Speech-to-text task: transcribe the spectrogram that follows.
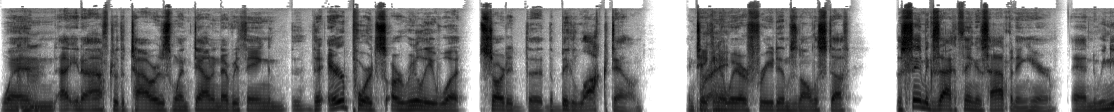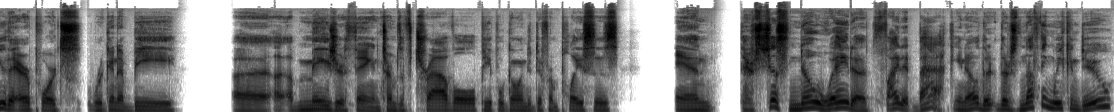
when, uh, you know, after the towers went down and everything, the, the airports are really what started the, the big lockdown and taking Right. away our freedoms and all this stuff. The same exact thing is happening here. And we knew the airports were going to be uh, a a major thing in terms of travel, people going to different places, and there's just no way to fight it back. You know, there, there's nothing we can do,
